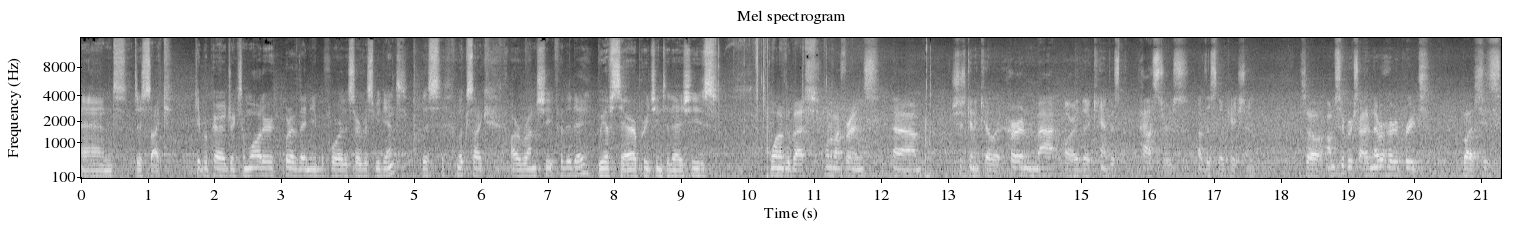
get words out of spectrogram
and just like get prepared, drink some water, whatever they need before the service begins. This looks like our run sheet for the day. We have Sarah preaching today. She's one of the best, one of my friends. Um, she's gonna kill it. Her and Matt are the campus pastors of this location. So I'm super excited. I've never heard her preach, but she's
